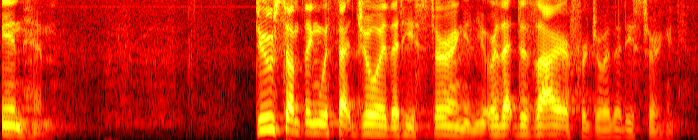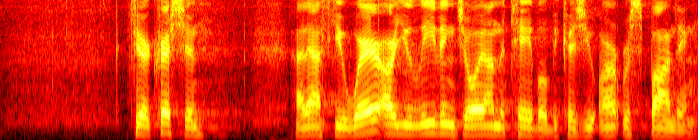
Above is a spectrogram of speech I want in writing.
in Him. Do something with that joy that He's stirring in you, or that desire for joy that He's stirring in you. If you're a Christian, I'd ask you, where are you leaving joy on the table because you aren't responding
